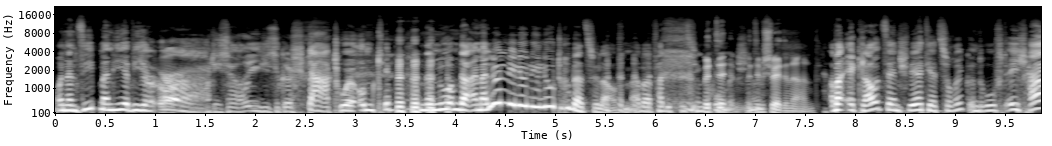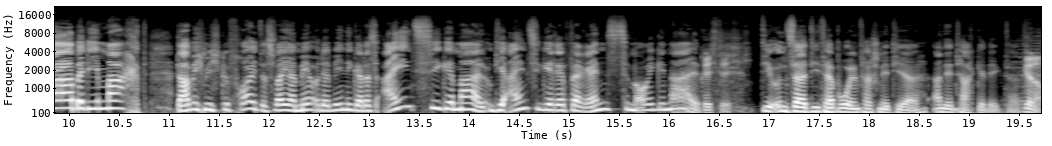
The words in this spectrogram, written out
Und dann sieht man hier, wie oh, diese riesige Statue umkippt und dann nur, um da einmal lulilululu drüber zu laufen. Aber fand ich ein bisschen mit komisch. Ne? Mit dem Schwert in der Hand. Aber er klaut sein Schwert ja zurück und ruft, ich habe die Macht. Da habe ich mich gefreut. Das war ja mehr oder weniger das einzige Mal und die einzige Referenz zum Original. Richtig. Die unser Dieter Bohlen-Verschnitt hier an den Tag gelegt hat. Genau.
